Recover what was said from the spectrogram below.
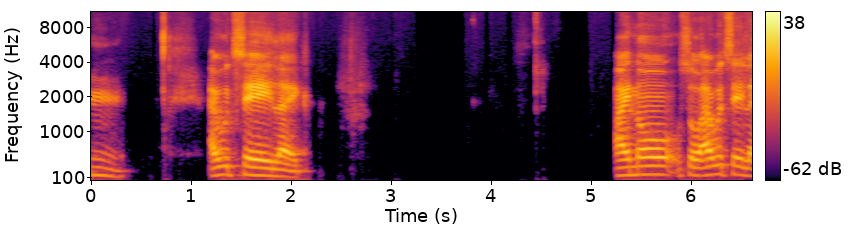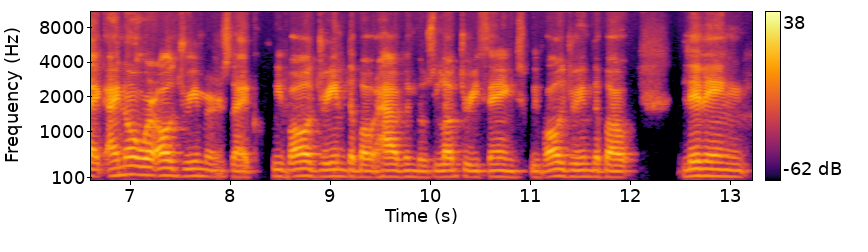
Hmm. I would say like I know so I would say like I know we're all dreamers. Like we've all dreamed about having those luxury things. We've all dreamed about living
